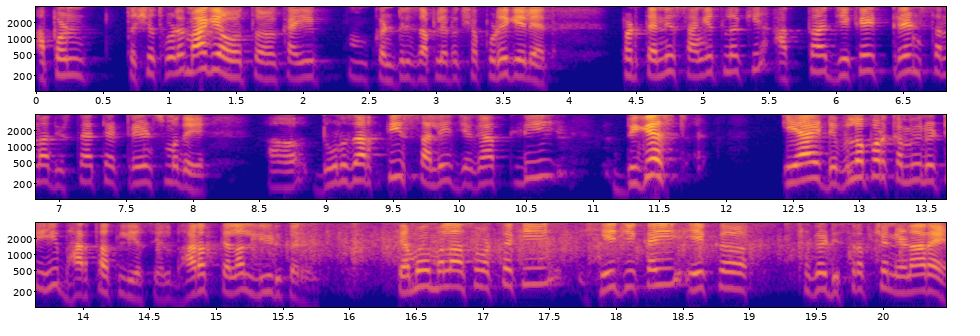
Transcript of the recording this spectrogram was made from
आपण तसे थोडे मागे आहोत काही कंट्रीज आपल्यापेक्षा पुढे गेले आहेत. पण त्यांनी सांगितलं की आत्ता जे काही ट्रेंड्स त्यांना दिसत आहेत त्या ट्रेंड्समध्ये दोन हजार तीस साली जगातली biggest A I developer community ही भारतातली असेल. भारत त्याला लीड करेल. त्यामुळे मला असं वाटतं की हे जे काही एक सगळं डिस्रप्शन येणार आहे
